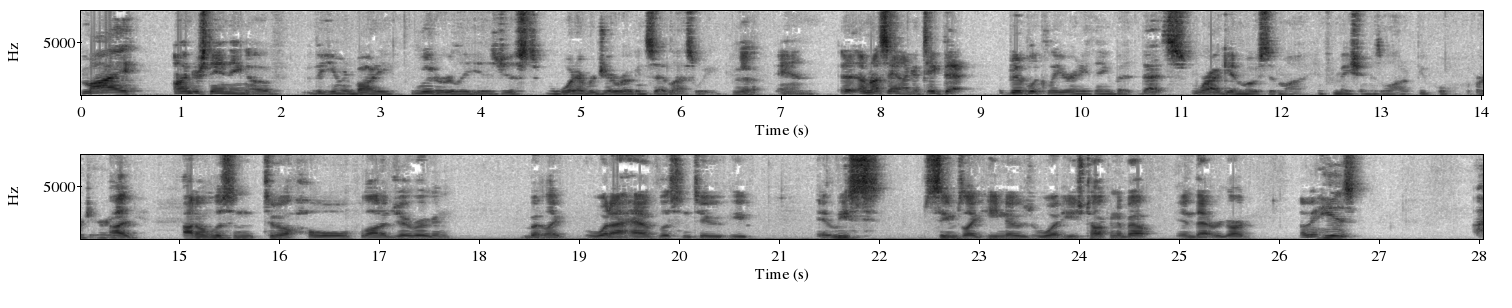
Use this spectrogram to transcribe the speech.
my understanding of the human body literally is just whatever Joe Rogan said last week. Yeah. And uh, I'm not saying like I take that biblically or anything, but that's where I get most of my information. Is a lot of people of our generation. I don't listen to a whole lot of Joe Rogan, but like what I have listened to, he at least seems like he knows what he's talking about in that regard. I mean, he is.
